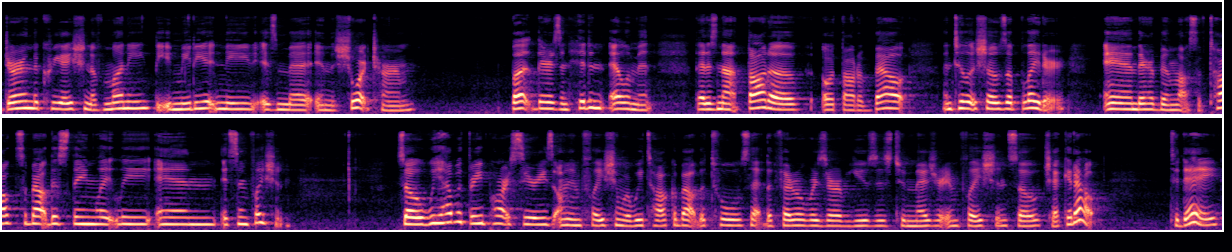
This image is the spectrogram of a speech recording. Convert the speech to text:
During the creation of money, the immediate need is met in the short term, but there's a hidden element that is not thought of or thought about until it shows up later. And there have been lots of talks about this thing lately, and it's inflation. So, we have a three part series on inflation where we talk about the tools that the Federal Reserve uses to measure inflation. So, check it out. Today,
